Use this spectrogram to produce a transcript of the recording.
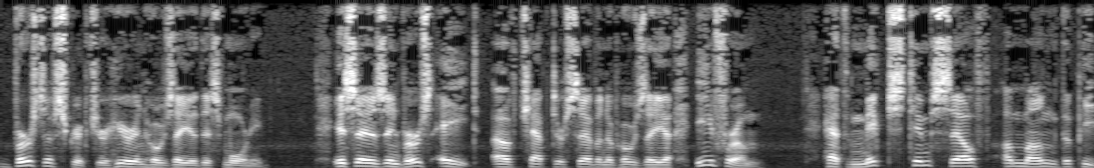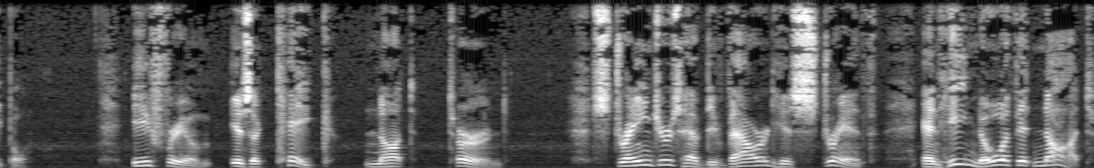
verse of scripture here in Hosea this morning. It says in verse 8 of chapter 7 of Hosea, Ephraim hath mixed himself among the people. Ephraim is a cake not turned. Strangers have devoured his strength, and he knoweth it not.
